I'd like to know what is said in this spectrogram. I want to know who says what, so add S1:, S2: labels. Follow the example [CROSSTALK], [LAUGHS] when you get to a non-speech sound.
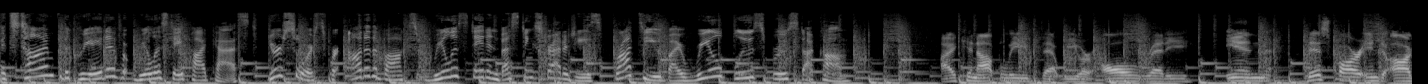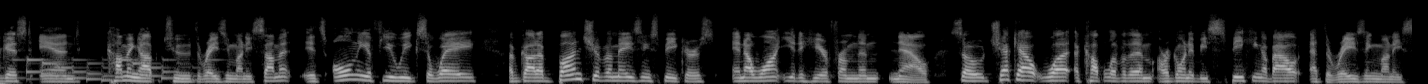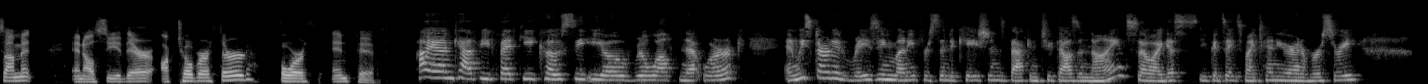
S1: It's time for the Creative Real Estate Podcast, your source for out of the box real estate investing strategies brought to you by realbluespruce.com.
S2: I cannot believe that we are already in this far into August and coming up to the Raising Money Summit. It's only a few weeks away. I've got a bunch of amazing speakers, and I want you to hear from them now. So, check out what a couple of them are going to be speaking about at the Raising Money Summit and I'll see you there October 3rd, 4th, and 5th.
S3: Hi, I'm Kathy Fettke, co CEO of Real Wealth Network. And we started raising money for syndications back in 2009. So I guess you could say it's my 10 year anniversary.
